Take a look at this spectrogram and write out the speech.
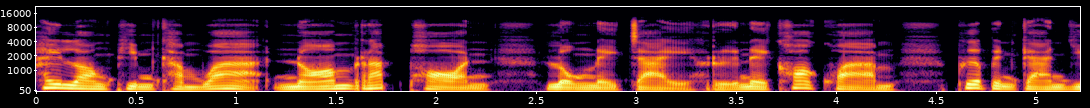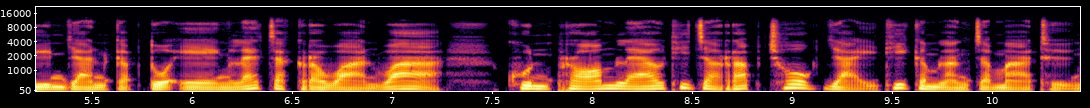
ให้ลองพิมพ์คำว่า น้อมรับพร ลงในใจหรือในข้อความ เพื่อเป็นการยืนยันกับตัวเองและจักรวาลว่า คุณพร้อมแล้วที่จะรับโชคใหญ่ที่กำลังจะมาถึง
